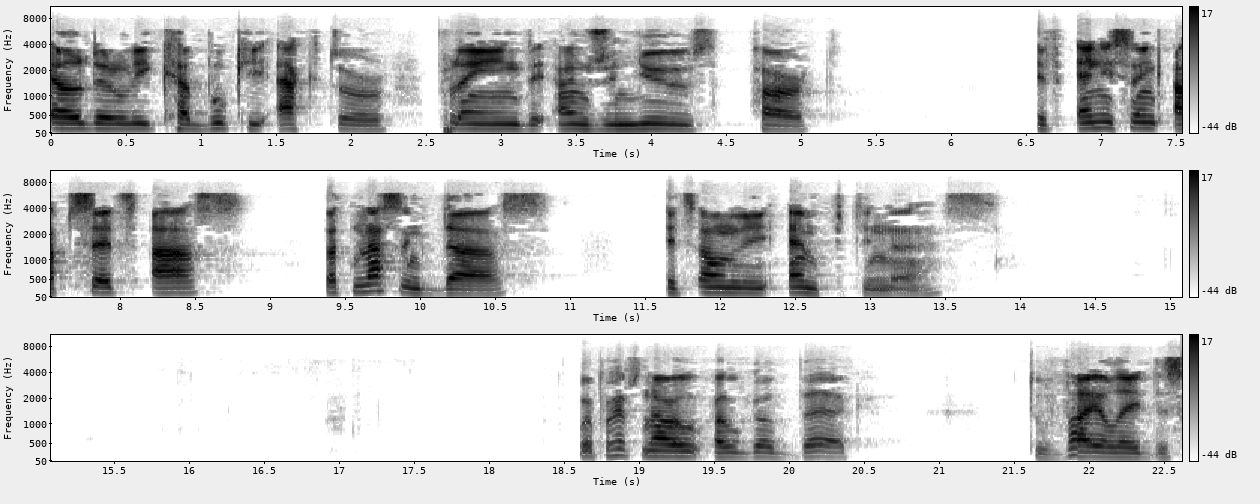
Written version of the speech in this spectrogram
elderly kabuki actor playing the ingenue's part. If anything upsets us, but nothing does, it's only emptiness. Well, perhaps now I'll go back to violate this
